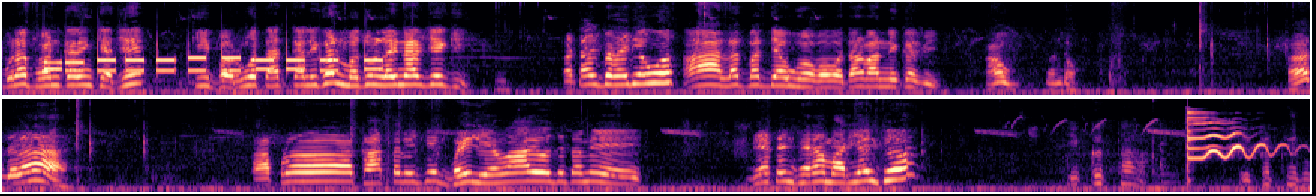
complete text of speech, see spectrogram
બોલા ફોન કરીને કહેજે કે ભરવું તાત્કાલિક હોય ને મજૂર લઈને આવજે કી. અટાજ ભરાઈ દેવું હો? હા લત ભરી દેવું હવે વધારે વાર નહીં કરવી. આવ બંધો હા દલા આપણો ખાતર વેચી ભાઈ લેવા આવ્યો છે તમે બે ત્રણ ફેરા મારી આલ છો? એક જ થા. એક જ ફેરો.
